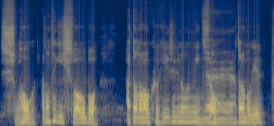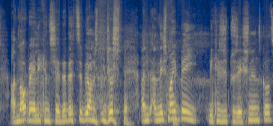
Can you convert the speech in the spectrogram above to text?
slow. I don't think he's slow, but I don't know how quick he is, if you know what I mean. Yeah, so yeah. I don't know about you. I've not really considered it to be honest. He just and, and this might be because his positioning's good.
